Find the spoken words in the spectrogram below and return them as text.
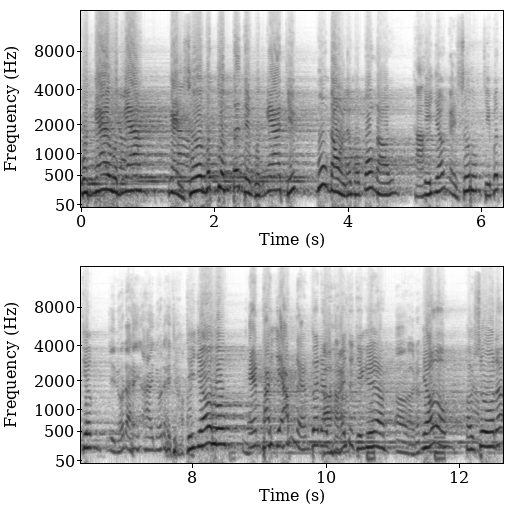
Quỳnh Nga ơi Quỳnh Nga. Ngày xưa Bích Dân tới tìm Quỳnh Nga Chỉ muốn đòi lại một món nợ Hả? Chị nhớ ngày xưa không? Chị Bích Dân. Gì nữa đây? Ai nữa đây trời? Chị nhớ không? Em thái giám nè em tới đây À, kể cho chị nghe. Không ờ Nhớ không? Hồi xưa đó.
